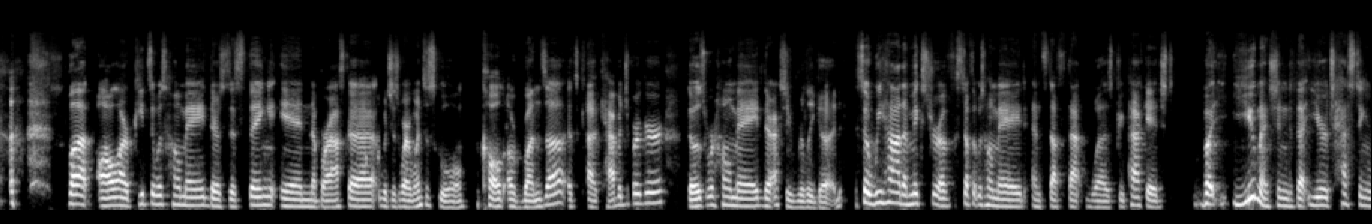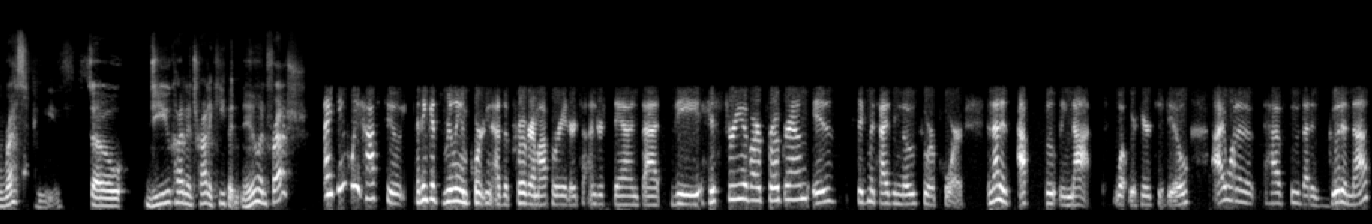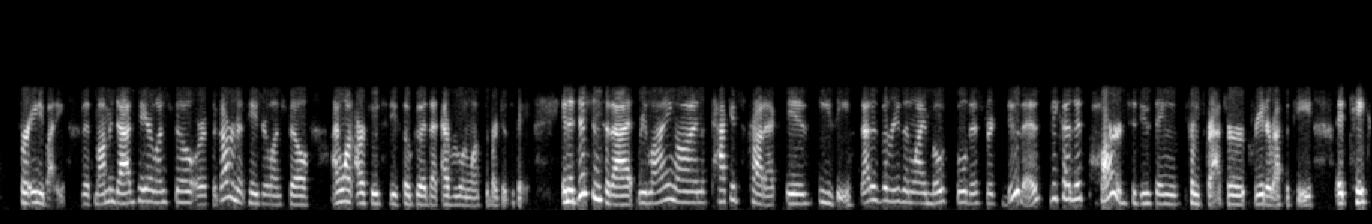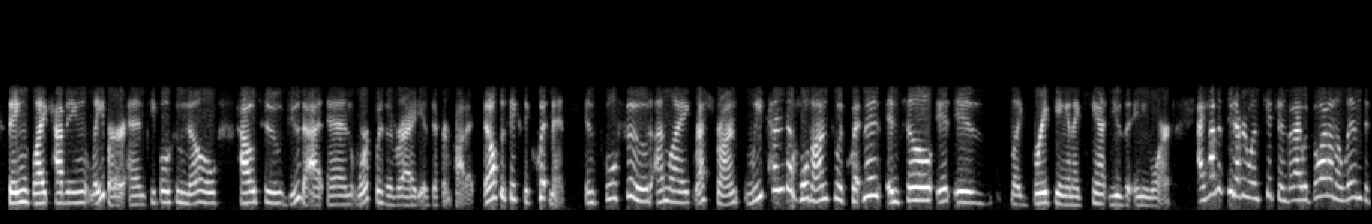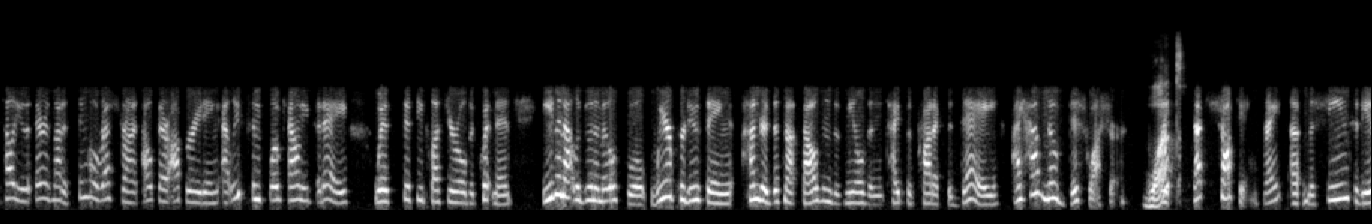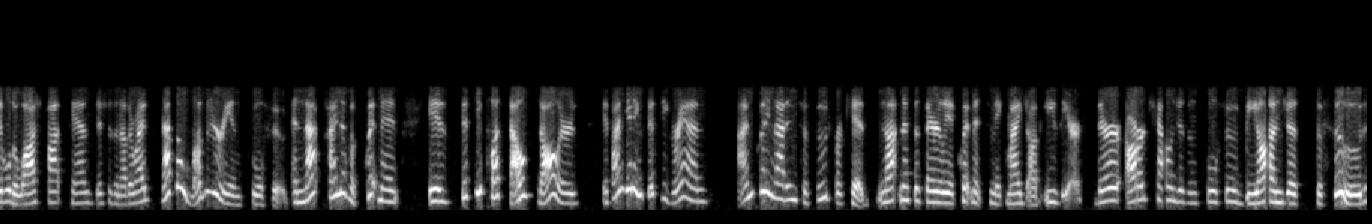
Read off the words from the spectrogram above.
but all our pizza was homemade. There's this thing in Nebraska, which is where I went to school, called a runza. It's a cabbage burger. Those were homemade. They're actually really good. So we had a mixture of stuff that was homemade and stuff that was prepackaged. But you mentioned that you're testing recipes. So do you kind of try to keep it new and fresh? I think we have to. I think it's really important as a program operator to understand that the history of our program is stigmatizing those who are poor. And that is absolutely not what we're here to do. I want to have food that is good enough for anybody. If mom and dad pay your lunch bill or if the government pays your lunch bill, I want our food to be so good that everyone wants to participate. In addition to that, relying on packaged products is easy. That is the reason why most school districts do this because it's hard to do things from scratch or create a recipe. It takes things like having labor and people who know how to do that and work with a variety of different products. It also takes equipment in school food, unlike restaurants, we tend to hold on to equipment until it is like breaking and I can't use it anymore. I haven't seen everyone's kitchen, but I would go out on a limb to tell you that there is not a single restaurant out there operating, at least in SLO County today, with 50 plus year old equipment. Even at Laguna Middle School, we're producing hundreds, if not thousands, of meals and types of products a day. I have no dishwasher. What? That's shocking, right? A machine to be able to wash pots, pans, dishes, and otherwise, that's a luxury in school food. And that kind of equipment is 50 plus thousand dollars. If I'm getting 50 grand, I'm putting that into food for kids, not necessarily equipment to make my job easier. There are challenges in school food beyond just the food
